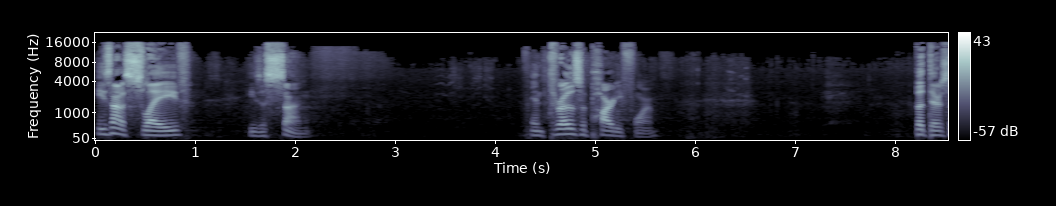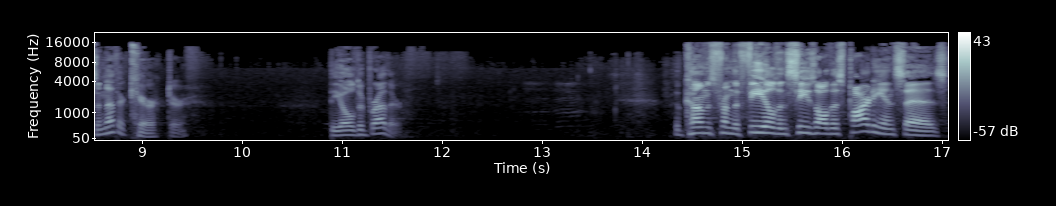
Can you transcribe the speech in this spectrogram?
He's not a slave, he's a son. And throws a party for him. But there's another character the older brother who comes from the field and sees all this party and says,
